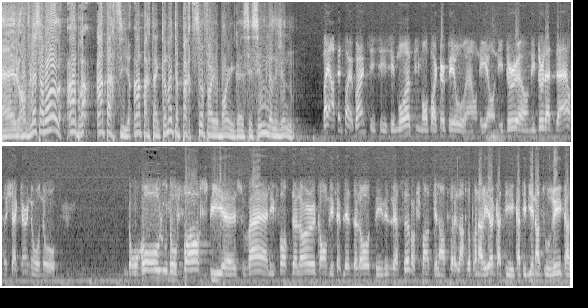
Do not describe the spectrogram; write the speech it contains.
Euh, on voulait savoir, en, en partie, là, en partant, comment t'as parti ça, Fireburn? C'est où l'origine? Ben, en fait, Fireburn, c'est- moi puis mon partner PO. hein. On est, on est deux, on est deux là-dedans. On a chacun nos, nos, nos rôles ou nos forces, puis euh, souvent les forces de l'un contre les faiblesses de l'autre et vice-versa. Donc je pense que l'entre- l'entrepreneuriat, quand tu es, bien entouré, quand,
